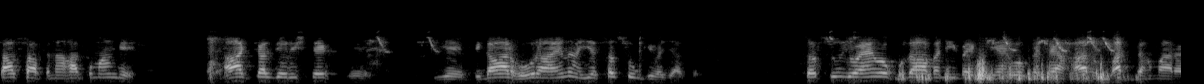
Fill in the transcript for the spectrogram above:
ساتھ اپنا حق مانگے۔ آج کل جو رشتے یہ بگاڑ ہو رہا ہے نا، یہ سسوں کی وجہ سے۔ سسو جو ہیں وہ خدا بنی بیٹھی ہیں، وہ کہتے ہیں، ہر وقت ہمارا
